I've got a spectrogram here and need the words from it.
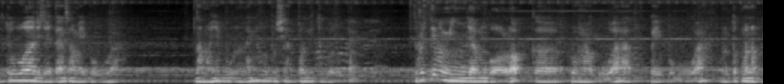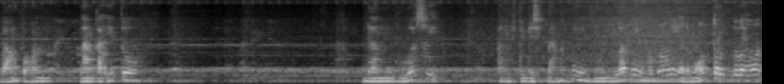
Itu gua diceritain sama ibu gua. Namanya Bu Neng atau Bu siapa gitu gua lupa. Terus dia meminjam golok ke rumah gua atau ke ibu gua untuk menebang pohon nangka itu dan gua sih aduh itu berisik banget nih. Yang di luar nih ngobrol nih ada motor gue lewat.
